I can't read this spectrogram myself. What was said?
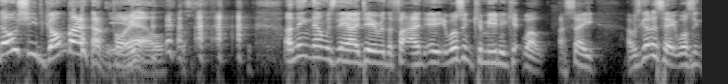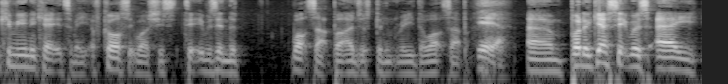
no, she'd gone by that point. I think that was the idea of the fact it wasn't communicate. Well, I say I was going to say it wasn't communicated to me. Of course it was. She's, it was in the WhatsApp, but I just didn't read the WhatsApp. Yeah. Um, but I guess it was a,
